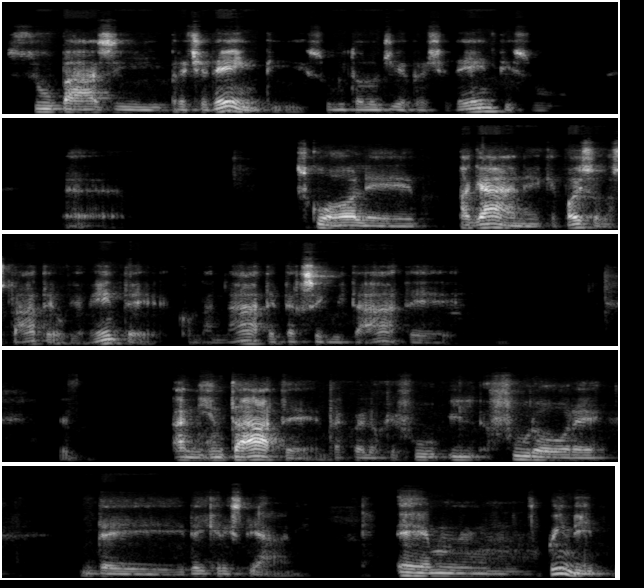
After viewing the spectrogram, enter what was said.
su basi precedenti, su mitologie precedenti, su eh, scuole pagane che poi sono state ovviamente condannate, perseguitate, eh, annientate da quello che fu il furore dei, dei cristiani. E, ehm, quindi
